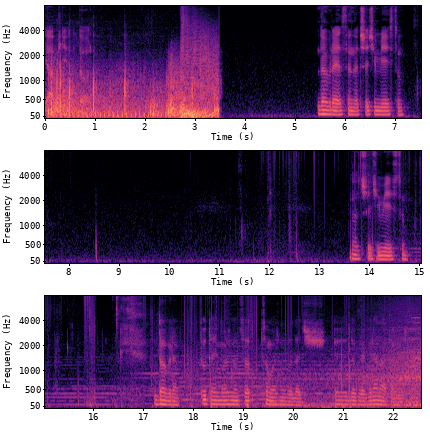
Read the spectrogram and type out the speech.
Ja pierdolę. Dobra, jestem na trzecim miejscu. Na trzecim miejscu. Dobra, tutaj można co, co można dodać? Yy, dobra, granata można.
